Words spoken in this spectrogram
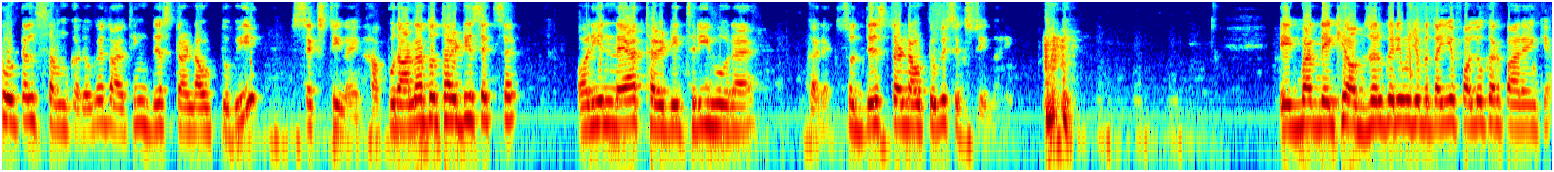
टोटल सम करोगे तो I think this turn out to be sixty nine हाँ पुराना तो थर्टी सिक्स है और ये नया थर्टी थ्री हो रहा है। Correct so this turn out to be sixty nine एक बार देखिए ऑब्ज़र्व करिए, मुझे बताइए फॉलो कर पा रहे हैं क्या?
